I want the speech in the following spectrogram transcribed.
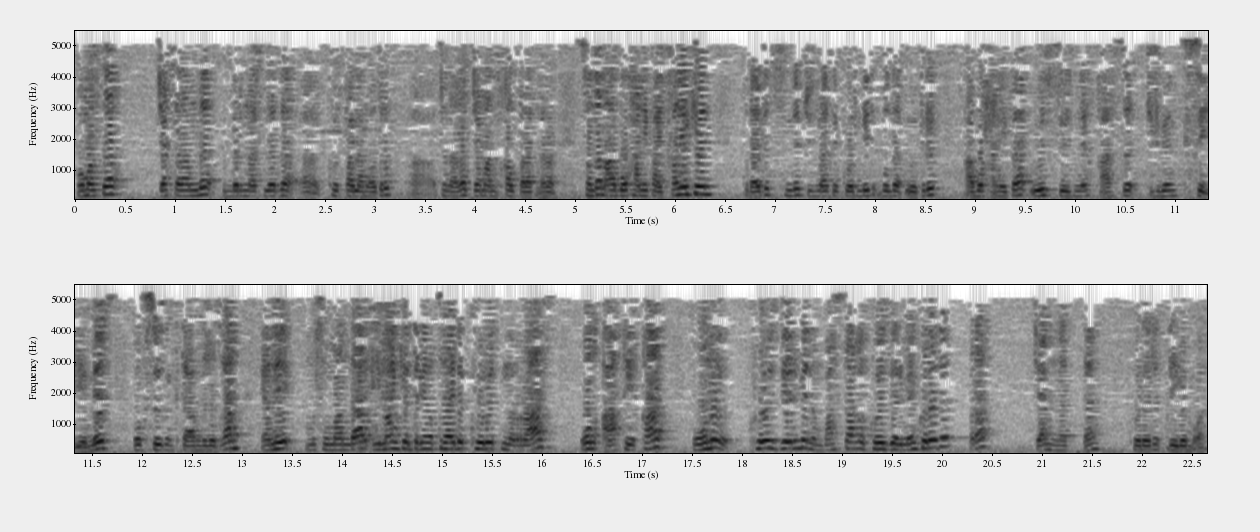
болмаса жақсы адамды бір нәрселерді көп байланып отырып жаңағы жамандыққа алып баратындар сондықтан абу ханифа айтқан екен құдайды түсімде жүз мәрте көрдім дейді бұл да өтірік абу ханифа өз сөзіне қарсы жүрген кісі емес бұл кісі өзінің кітабында жазған яғни мұсылмандар иман келтірген құдайды көретіні рас ол ақиқат оны көздерімен бастағы көздерімен көреді бірақ жәннатта көреді деген болған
